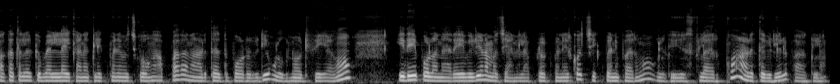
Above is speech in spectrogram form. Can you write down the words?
பக்கத்தில் இருக்க பெல் ஐக்கானை கிளிக் பண்ணி வச்சுக்கோங்க. அப்போ தான் நான் அடுத்தடுத்து போடுற வீடியோ உங்களுக்கு நோட்டிஃபை ஆகும். இதே போல் நிறைய வீடியோ நம்ம சேனலில் அப்லோட் பண்ணியிருக்கோம். செக் பண்ணி பாருங்கள் உங்களுக்கு யூஸ்ஃபுல்லாக இருக்கும். அடுத்த வீடியோவில் பார்க்கலாம்.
